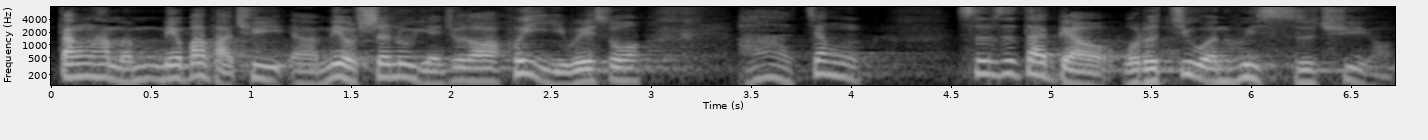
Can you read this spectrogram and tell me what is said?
当他们没有办法去呃没有深入研究的话，会以为说，啊，这样是不是代表我的救恩会失去哦？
